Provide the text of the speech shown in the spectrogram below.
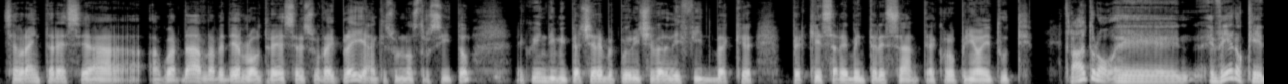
se avrà interesse a, a guardarla, a vederlo, oltre ad essere su Rai Play, anche sul nostro sito e quindi mi piacerebbe poi ricevere dei feedback perché sarebbe interessante, ecco, l'opinione di tutti. Tra l'altro è, è vero che,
